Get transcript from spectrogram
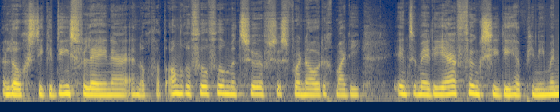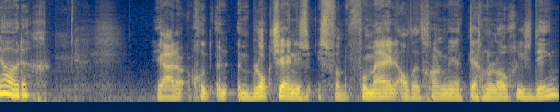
logistieke dienstverlener en nog wat andere fulfillment services voor nodig. Maar die intermediair functie, die heb je niet meer nodig. Ja, nou, goed, een, een blockchain is, is van, voor mij altijd gewoon meer een technologisch ding.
